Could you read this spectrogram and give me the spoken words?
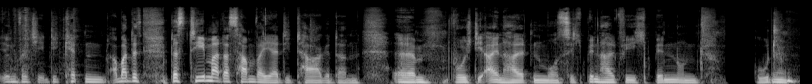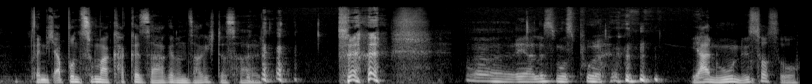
irgendwelche Etiketten. Aber das, das Thema, das haben wir ja die Tage dann, ähm, wo ich die einhalten muss. Ich bin halt wie ich bin und gut. Mhm. Wenn ich ab und zu mal Kacke sage, dann sage ich das halt. Realismus pur. ja, nun, ist doch so.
